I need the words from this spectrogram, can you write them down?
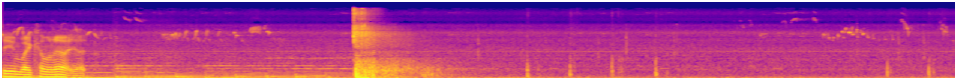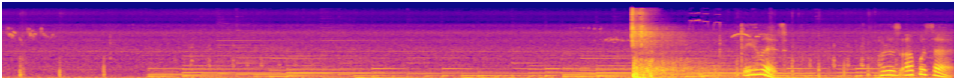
See anybody coming out yet. Damn it. What is up with that?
